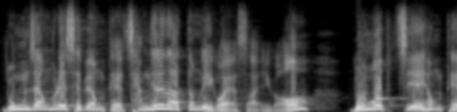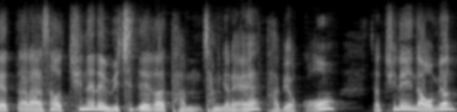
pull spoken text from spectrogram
농작물의 재배 형태 작년에 나왔던 게 이거였어 이거. 농업지의 형태에 따라서 튀넨의 위치대가 작년에 답이었고. 자 튀넨이 나오면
